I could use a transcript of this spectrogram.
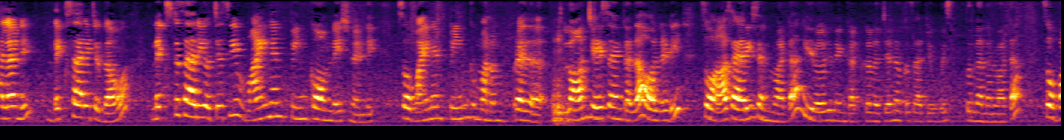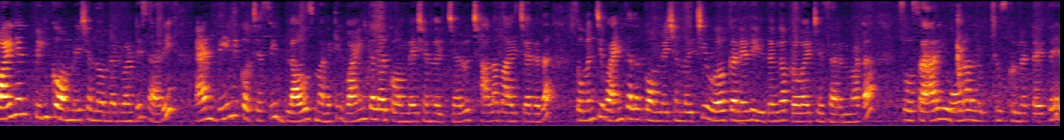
హలో అండి నెక్స్ట్ శారీ చూద్దాము. నెక్స్ట్ శారీ వచ్చేసి వైన్ అండ్ పింక్ కాంబినేషన్ అండి. సో వైన్ అండ్ పింక్ మనం లాంచ్ చేసాం కదా ఆల్రెడీ. సో ఆ శారీస్ అనమాట ఈరోజు నేను కట్టుకొని వచ్చాను ఒకసారి చూపిస్తున్నాను అనమాట సో వైన్ అండ్ పింక్ కాంబినేషన్లో ఉన్నటువంటి శారీ అండ్ దీనికి వచ్చేసి బ్లౌజ్ మనకి వైన్ కలర్ కాంబినేషన్లో ఇచ్చారు. చాలా బాగా ఇచ్చారు కదా. సో మంచి వైన్ కలర్ కాంబినేషన్లో ఇచ్చి వర్క్ అనేది ఈ విధంగా ప్రొవైడ్ చేశారనమాట సో శారీ ఓవరాల్ లుక్ చూసుకున్నట్టయితే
